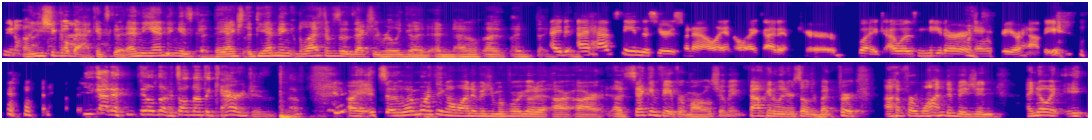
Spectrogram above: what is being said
we don't. Oh, you should go back. It's good. And the ending is good. They actually, the ending, the last episode is actually really good. And I don't, I, I, I, d- I have seen the series finale and like I didn't care. Like I was neither angry or happy. you got to build up. It's all about the characters and stuff. All right. So one more thing on WandaVision before we go to our, our uh, second favorite Marvel show, maybe Falcon and Winter Soldier. But for uh, for WandaVision, I know it, it.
